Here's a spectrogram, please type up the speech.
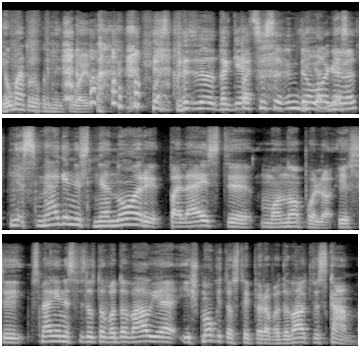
Jau man atrodo, kad medituoju. Nes prasideda tokie... Pats su savim dialogą nes, nes smegenys nenori paleisti monopolio. Jisai, smegenys vis dėlto vadovauja, išmokytos taip yra vadovauti viskam.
